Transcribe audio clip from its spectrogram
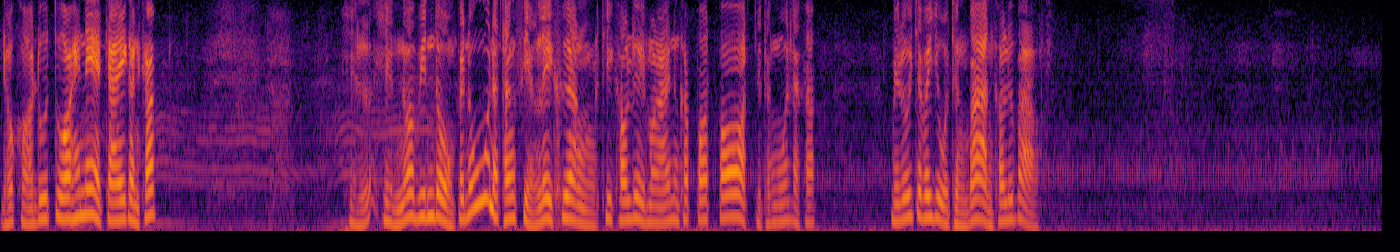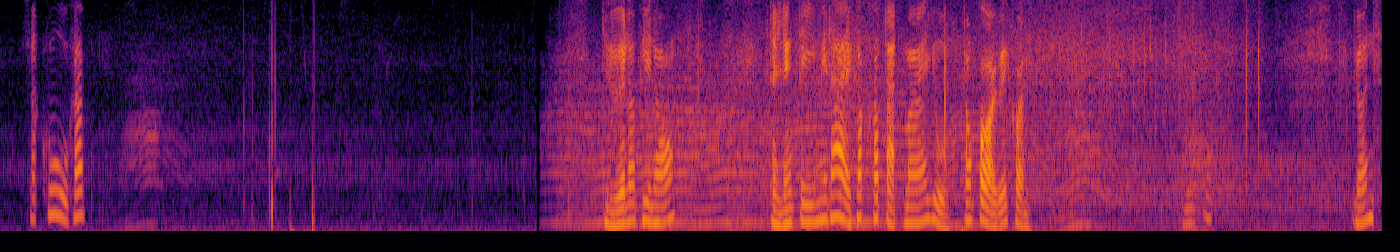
เดี๋ยวขอดูตัวให้แน่ใจก่อนครับ เห็นเห็นว่าบินโด่งไปนู้นนะทางเสียงเล่ยเครื่องที่เขาเลื่อยไม้นึงครับ ป๊อดปอดอยู่ทางนู้นแหละครับ ไม่รู้จะไปอยู่ถึงบ้านเขาหรือเปล่า สักครู่ครับเจอแล้วพี่น้อง แต่ยังตีไม่ได้ครับเขาตัดไม้อยู่ต้องปล่อยไว้ก่อน ย้อนแส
